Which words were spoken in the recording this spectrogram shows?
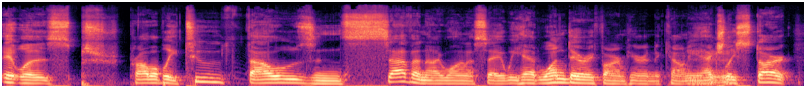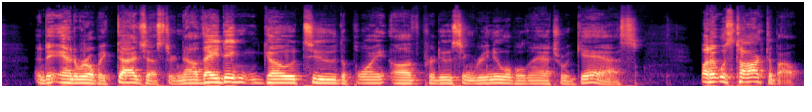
it was probably 2007. I want to say we had one dairy farm here in the county actually start an anaerobic digester. Now they didn't go to the point of producing renewable natural gas, but it was talked about.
